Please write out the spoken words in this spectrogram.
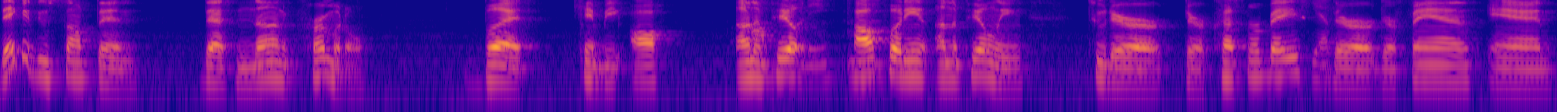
They can do something that's non-criminal, but can be off unappeal, Off-putting. Mhm. off-putting, unappealing to their their customer base, Yep. their their fans, and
